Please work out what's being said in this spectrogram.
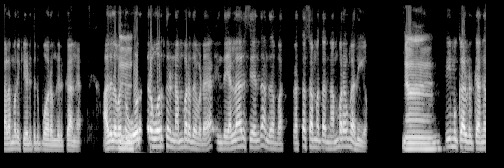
தலைமுறைக்கு எடுத்துட்டு போறவங்க இருக்காங்க. அதுல வந்து. ஒருத்தர் ஒருத்தர் நம்புறதை விட இந்த எல்லாரும் சேர்ந்து அந்த ரத்த சம்பந்தம் நம்புறவங்க அதிகம். திமுக இருக்காங்க.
